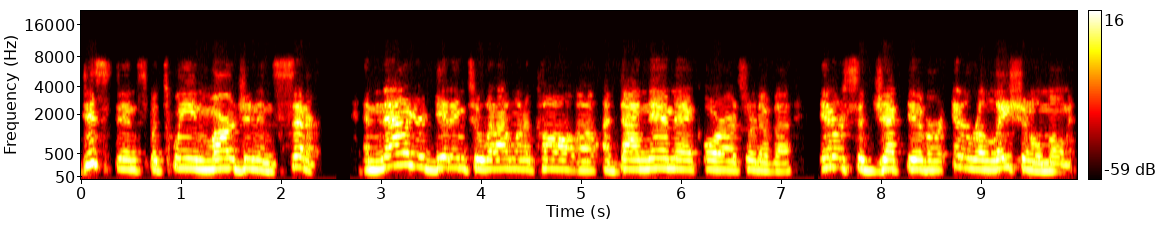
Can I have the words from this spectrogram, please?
distance between margin and center. And now you're getting to what I want to call a, a dynamic or a sort of a intersubjective or interrelational moment,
